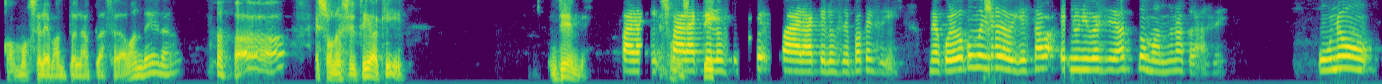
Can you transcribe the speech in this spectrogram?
como se levantó en la Plaza de la Bandera. Eso no existía aquí. ¿Entiendes? Para que, para que lo sepa, para que lo sepa que sí. Me acuerdo como el día de hoy, yo estaba en la universidad tomando una clase. Uno,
